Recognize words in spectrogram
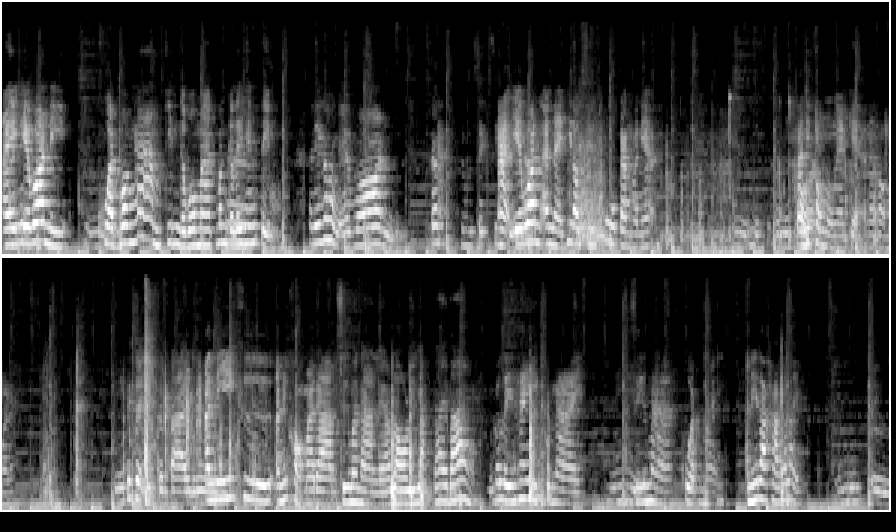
ไอเอวอนนี่ขวดบ่งามกินกับบ่มากมันก็เลยยังเต็ม อันนี้ก็ของเอวอนก็ดูเซ็กซี่อะเอวอนอันไหนที่เราซื้อคู่กันวันเนี้ยอันนี้อันนี้ของหนูไงแกะอันนั้นออกมานะอันนี้ก็จะอีกสไตล์หนึงอันนี้คืออันนี้ของมาดามซื้อมานานแล้วเราเลยอยากได้บ้าง ก็เลยให้คุณนายนี่ ซื้อมาขวดใหม่ อันนี้ราคาเท่าไหร่อันนี้เออ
